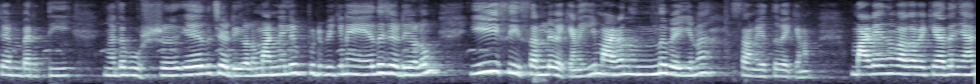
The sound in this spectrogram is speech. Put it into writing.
ചെമ്പരത്തി ഇങ്ങനത്തെ ബുഷ് ഏത് ചെടികളും മണ്ണിൽ പിടിപ്പിക്കുന്ന ഏത് ചെടികളും ഈ സീസണിൽ വെക്കണം. ഈ മഴ നിന്ന് പെയ്യണ സമയത്ത് വെക്കണം. മഴയൊന്നും വക വയ്ക്കാതെ ഞാൻ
